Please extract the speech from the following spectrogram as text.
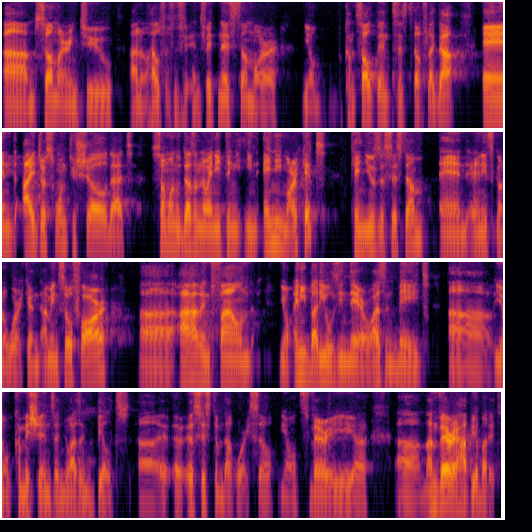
Um, some are into, I don't know, health and fitness. Some are, you know, consultants and stuff like that. And I just want to show that someone who doesn't know anything in any market can use the system and and it's going to work. And I mean, so far, uh, I haven't found you know anybody who's in there who hasn't made uh, you know commissions and who hasn't built uh, a, a, system that works. So you know it's very uh, um, I'm very happy about it.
